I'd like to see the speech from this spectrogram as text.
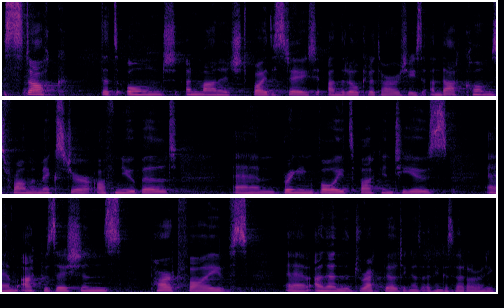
stock that's owned and managed by the state and the local authorities, and that comes from a mixture of new build, um, bringing voids back into use, um, acquisitions, part fives, um, and then the direct building, as I think I said already.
